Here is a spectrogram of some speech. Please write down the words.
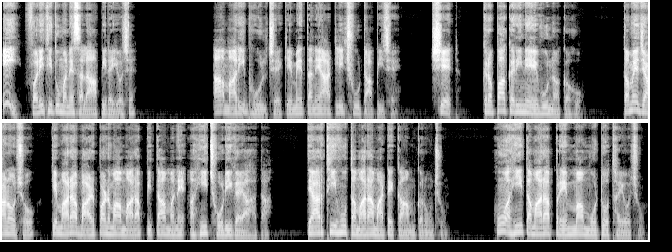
એ ફરીથી તું મને સલાહ આપી રહ્યો છે? આ મારી ભૂલ છે કે મેં તને આટલી છૂટ આપી છે. શેઠ, કૃપા કરીને એવું ન કહો. તમે જાણો છો કે મારા બાળપણમાં મારા પિતા મને અહીં છોડી ગયા હતા. ત્યારથી હું તમારા માટે કામ કરું છું. હું અહીં તમારા પ્રેમમાં મોટો થયો છું.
